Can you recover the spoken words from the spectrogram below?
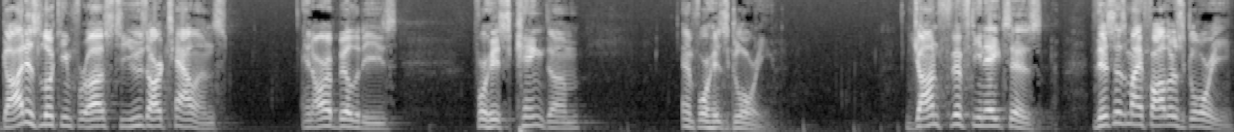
God is looking for us to use our talents and our abilities for his kingdom and for his glory. John 15, 8 says, This is my Father's glory,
